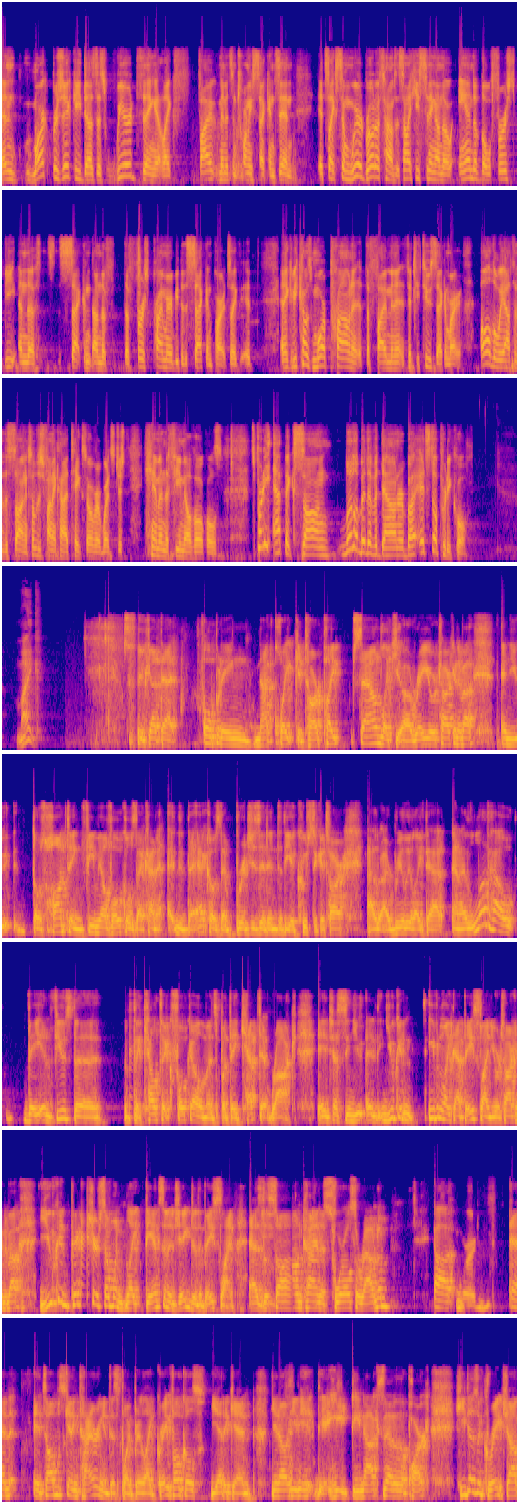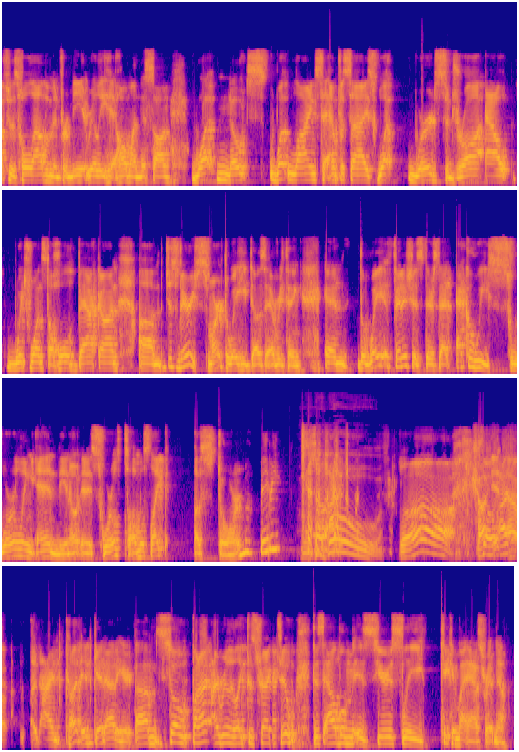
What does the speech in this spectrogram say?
And Mark Brzezicki does this weird thing at like five minutes and 20 seconds in. It's like some weird rototoms. It's not like he's sitting on the end of the first beat and the second on the the first primary beat of the second part. It's like it, and it becomes more prominent at the five minute and 52 second mark, all the way out to the song until it just finally kind of takes over, where it's just him and the female vocals. It's a pretty epic song, little bit of a downer, but it's still pretty cool. Mike? So you've got that opening, not quite guitar pipe sound like uh, Ray you were talking about, and you those haunting female vocals that kind of the echoes that bridges it into the acoustic guitar. I, I really like that, and I love how they infuse the the Celtic folk elements, but they kept it rock. It just you you can even like that bass line you were talking about. You can picture someone like dancing a jig to the bass line as the song kind of swirls around them. Uh, Word. And it's almost getting tiring at this point. But like great vocals yet again. You know, he he he knocks it out of the park. He does a great job through this whole album, and for me, it really hit home on this song. What notes, what lines to emphasize, what words to draw out, which ones to hold back on. Um, just very smart the way he does everything, and the way it finishes. There's that echoey, swirling end. You know, and it swirls almost like a storm, maybe. Oh, Whoa. Cut it I, out. I, I cut it. Get out of here. Um, so, but I, I really like this track too. This album is seriously kicking my ass right now.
